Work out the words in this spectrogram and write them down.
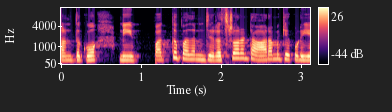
தனத்துக்கும் நீ பத்து பதினஞ்சு ரெஸ்டாரண்ட்டை ஆரம்பிக்கக்கூடிய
